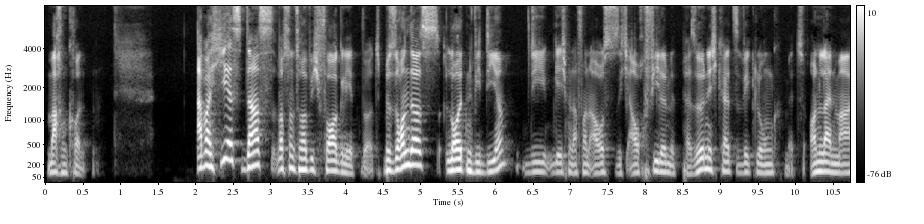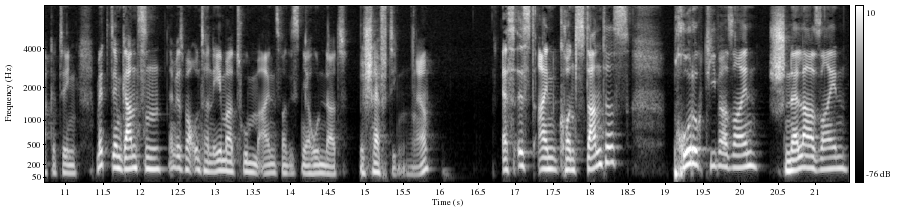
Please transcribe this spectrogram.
machen konnten. Aber hier ist das, was uns häufig vorgelebt wird. Besonders Leuten wie dir, die, gehe ich mir davon aus, sich auch viel mit Persönlichkeitsentwicklung, mit Online-Marketing, mit dem ganzen, nennen wir es mal Unternehmertum im 21. Jahrhundert beschäftigen. Ja? Es ist ein konstantes, produktiver sein, schneller sein,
